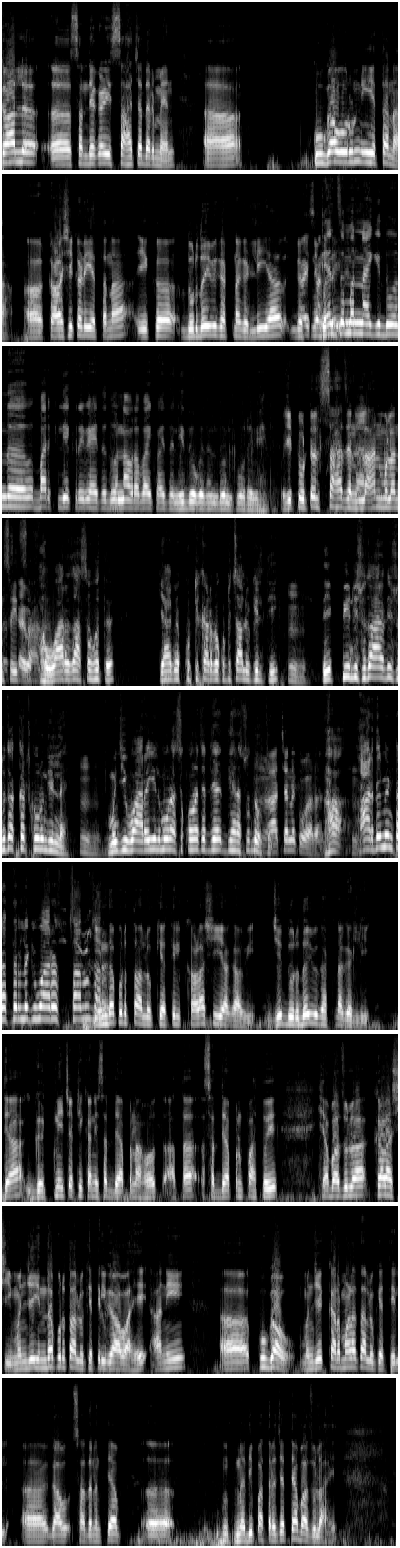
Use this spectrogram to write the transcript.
काल संध्याकाळी सहाच्या दरम्यान अ, कुगावरून येताना काळाशीकडे येताना एक दुर्दैवी घटना घडली. या घटनेमध्ये त्यांचं म्हणणं आहे की दोन अं, बारकी लेकरं बी आहेत दोन नवरा बायको आहेत आणि ही दोघं जण दोन पोरं बी आहेत. म्हणजे टोटल सहा जण लहान मुलांसहित सहा. वारच असं होतं की आम्ही कुठे काढबा कुठे चालू केली ती. हम्म, एक पिंडी सुद्धा अर्धी सुद्धा कट करून दिली नाही. हम्म, हम्म. म्हणजे वारं येईल म्हणून असं कोणाच्या ध्या- ध्यानात सुद्धा नव्हतं. अचानक वारा आला. हा अर्ध्या मिनिटात तर लगे वारं चालू झालं. इंदापूर तालुक्यातील कळाशी या गावी जी दुर्दैवी घटना घडली त्या घटनेच्या ठिकाणी सध्या आपण आहोत. आता सध्या आपण पाहतोय ह्या बाजूला कळाशी म्हणजे इंदापूर तालुक्यातील गाव आहे आणि कुगाव म्हणजे करमाळा तालुक्यातील गाव साधारण त्या नदीपात्राच्या त्या बाजूला आहे.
